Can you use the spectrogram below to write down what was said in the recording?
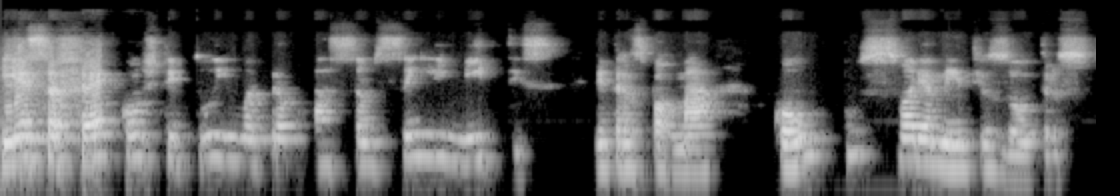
E essa fé constitui uma preocupação sem limites de transformar compulsoriamente os outros,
